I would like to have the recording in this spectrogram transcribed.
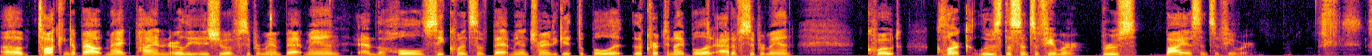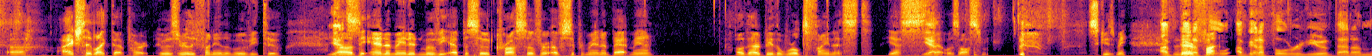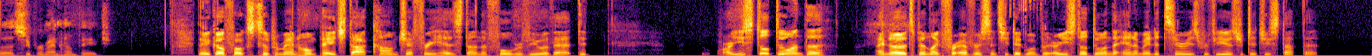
uh, talking about Magpie in an early issue of Superman Batman, and the whole sequence of Batman trying to get the bullet, the kryptonite bullet, out of Superman. Quote: Clark lose the sense of humor. Bruce buy a sense of humor. Uh, I actually like that part. It was really funny in the movie too. Yes. Uh, the animated movie episode crossover of Superman and Batman. Oh, that would be the world's finest. Yes, Yeah. that was awesome. Excuse me. I've They're got a fi- full, I've got a full review of that on the Superman homepage. There you go, folks. SupermanHomepage.com. Jeffrey has done a full review of that. Did are you still doing the? I know it's been like forever since you did one, but are you still doing the animated series reviews, or did you stop that?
